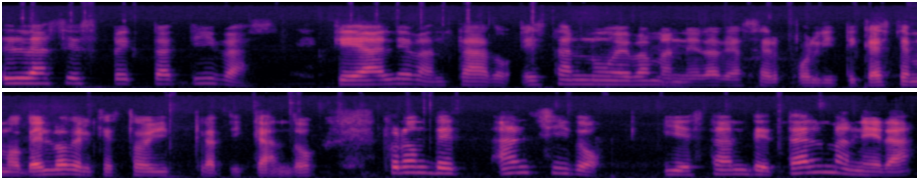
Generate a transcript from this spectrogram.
las expectativas que ha levantado esta nueva manera de hacer política, este modelo del que estoy platicando, fueron de, han sido y están de tal manera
